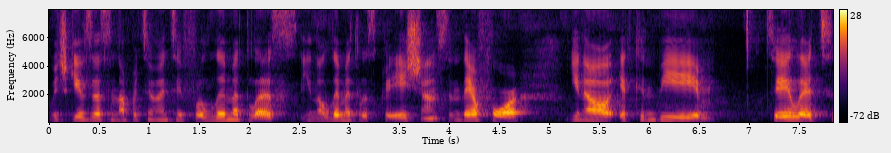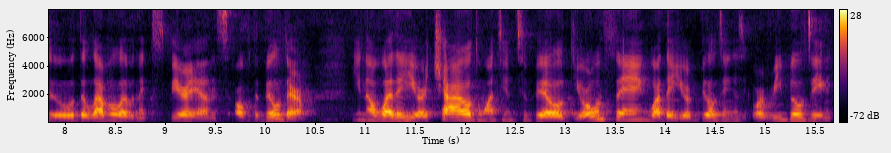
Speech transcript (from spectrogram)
which gives us an opportunity for limitless, you know, limitless creations, and therefore, you know, it can be tailored to the level of an experience of the builder. You know, whether you're a child wanting to build your own thing, whether you're building or rebuilding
